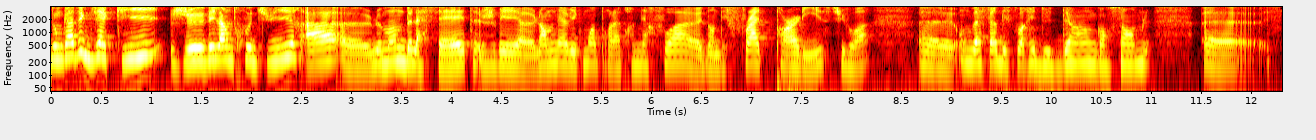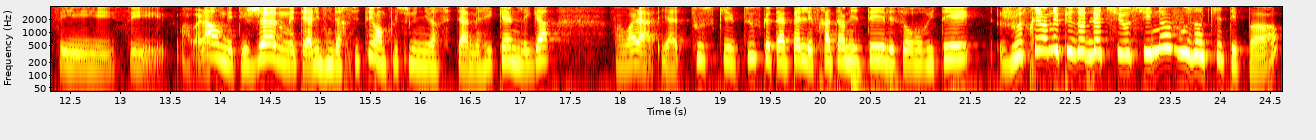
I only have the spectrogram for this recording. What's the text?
Donc avec Jackie, je vais l'introduire à euh, le monde de la fête, je vais euh, l'emmener avec moi pour la première fois euh, dans des frat parties, tu vois. on va faire des soirées de dingue ensemble. c'est. Voilà, on était jeunes, on était à l'université, en plus l'université américaine, les gars. Enfin voilà, il y a tout ce, qui, tout ce que tu appelles les fraternités, les sororités, je ferai un épisode là-dessus aussi, ne vous inquiétez pas.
